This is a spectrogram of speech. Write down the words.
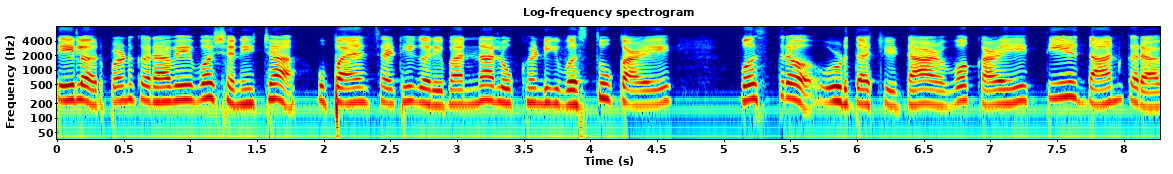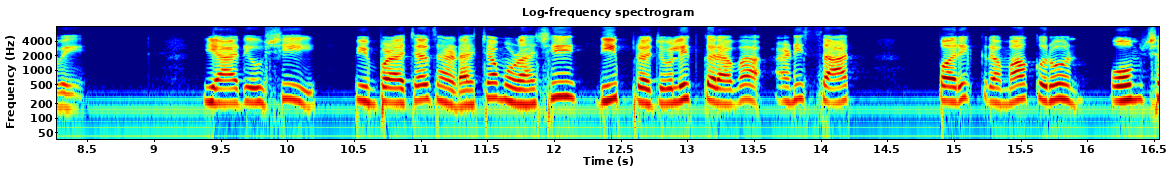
तेल अर्पण करावे व शनीच्या उपायांसाठी गरिबांना लोखंडी वस्तू काळे वस्त्र उडदाची डाळ व काळे तीळ दान करावे. या दिवशी पिंपळाच्या झाडाच्या मुळाशी दीप प्रज्वलित करावा आणि सात परिक्रमा करून ओम श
